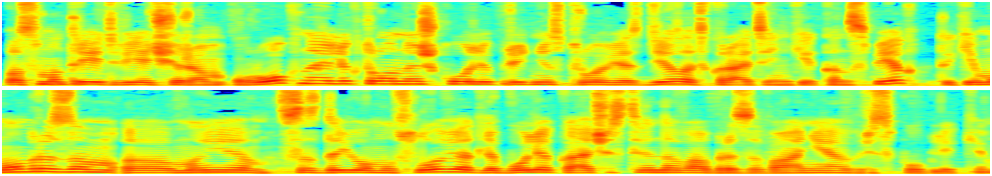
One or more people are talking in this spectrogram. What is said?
посмотреть вечером урок на электронной школе Приднестровья, сделать кратенький конспект. Таким образом, э, мы создаем условия для более качественного образования в республике.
